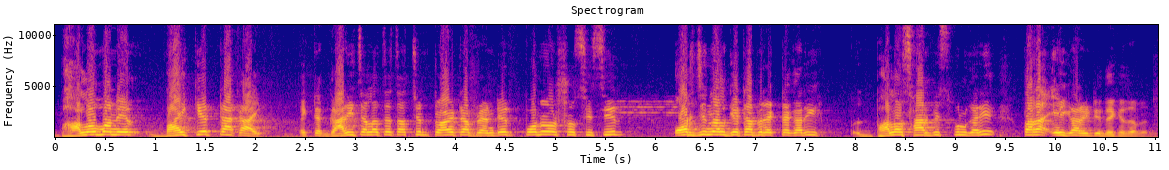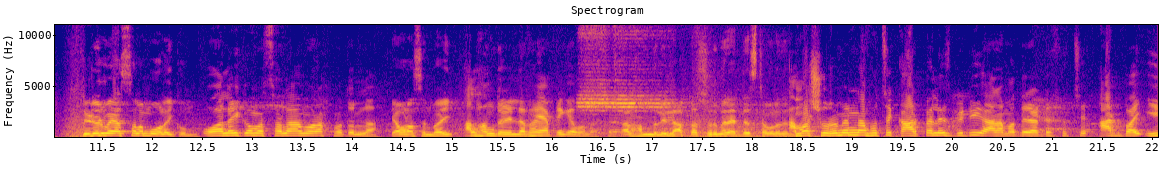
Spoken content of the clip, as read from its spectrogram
ভালো মানের বাইকের টাকায় একটা গাড়ি চালাতে চাচ্ছেন টয়োটা ব্র্যান্ডের পনেরোশো সিসির অরিজিনাল গেট একটা গাড়ি ভালো সার্ভিসফুল গাড়ি তারা এই গাড়িটি দেখে যাবেন। লিটন ভাই আসসালামু আলাইকুম। ওয়ালাইকুম আসসালাম রহমতুল্লাহ। কেমন আছেন ভাই? আলহামদুলিল্লাহ ভাই আপনি কেমন আছেন? আলহামদুলিল্লাহ আপনার শোরুমের অ্যাড্রেসটা বলে দেন। আমার শোরুমের নাম হচ্ছে কার প্যালেস বিটি আর আমাদের অ্যাড্রেস হচ্ছে আট by E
